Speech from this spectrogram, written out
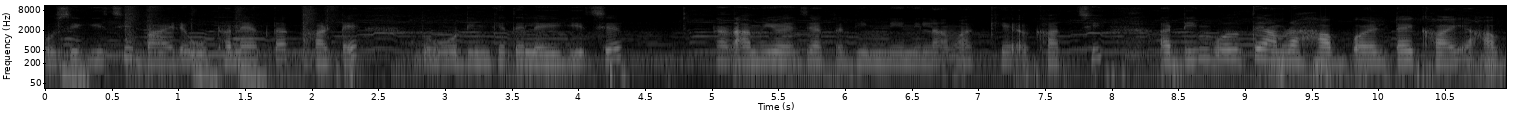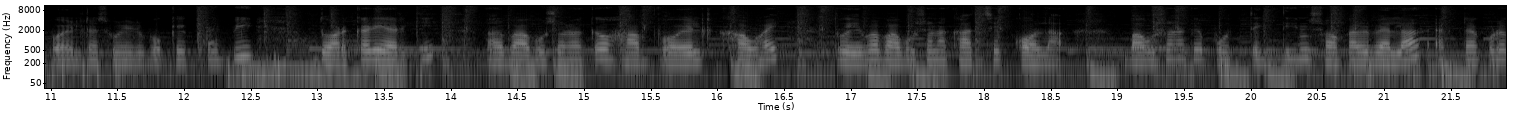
বসে গিয়েছি বাইরে উঠানে একটা খাটে। তো ও ডিম খেতে লেগে গিয়েছে। আর আমি ওই যে একটা ডিম নিয়ে নিলাম আর খাচ্ছি। আর ডিম বলতে আমরা হাফ বয়েলটাই খাই। হাফ বয়েলটা শরীরের পক্ষে খুবই দরকারি আর কি। আর বাবুসোনাকেও হাফ বয়েলড খাওয়াই। তো এবার বাবুসোনা খাচ্ছে কলা। বাবুসোনাকে প্রত্যেক দিন সকালবেলা একটা করে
